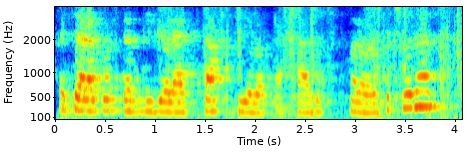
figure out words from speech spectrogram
E c'era il poster di Violetta. Io l'ho attaccato. Allora lo faccio vedere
